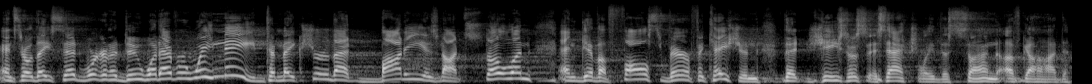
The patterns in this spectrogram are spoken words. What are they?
And so they said, We're going to do whatever we need to make sure that body is not stolen and give a false verification that Jesus is actually the Son of God.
